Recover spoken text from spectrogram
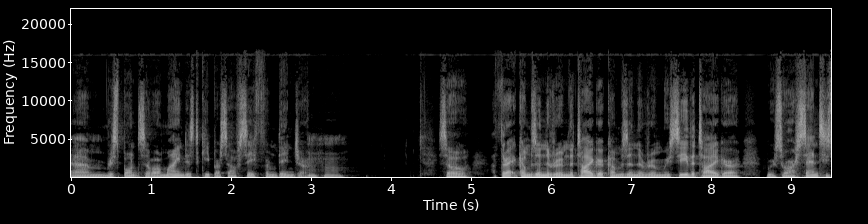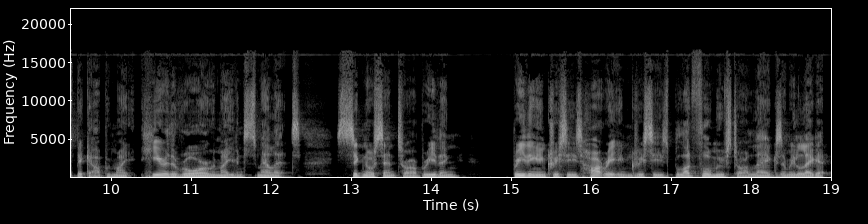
um, response of our mind is to keep ourselves safe from danger. Mm-hmm. So, a threat comes in the room, the tiger comes in the room, we see the tiger, so our senses pick it up. We might hear the roar, we might even smell it signal sent to our breathing. Breathing increases, heart rate increases, blood flow moves to our legs, and we leg it,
